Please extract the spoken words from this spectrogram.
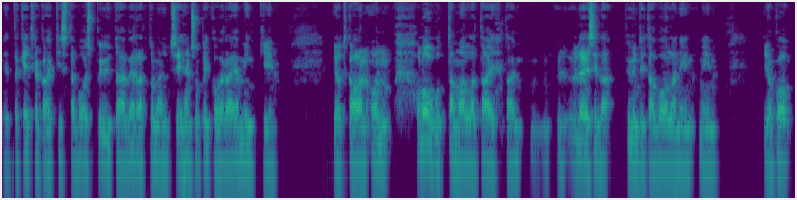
että ketkä kaikki sitä voisi pyytää verrattuna nyt siihen supikoiraan ja minkkiin, jotka on, on loukuttamalla tai, tai yleisillä pyyntitavoilla, niin, niin joko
